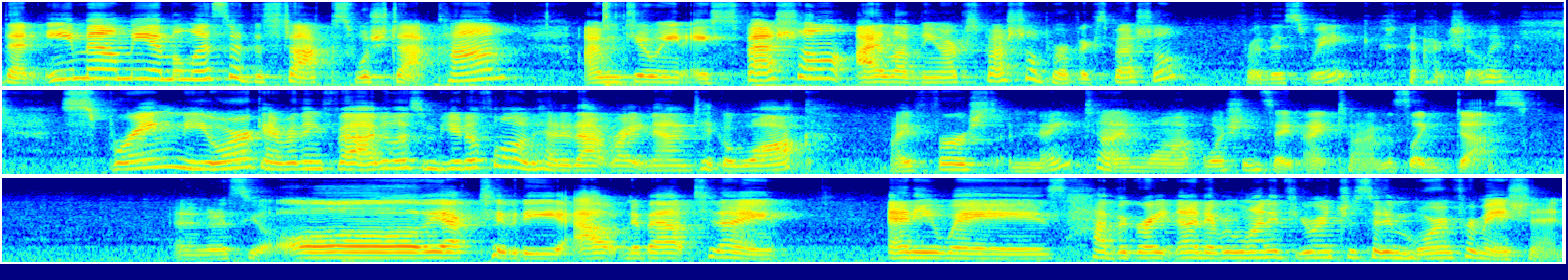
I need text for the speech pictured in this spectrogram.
then email me at melissa at thestockswoosh.com. I'm doing a special, I Love New York special, perfect special for this week, actually. Spring, New York, everything fabulous and beautiful. I'm headed out right now to take a walk. My first nighttime walk. Well, I shouldn't say nighttime. It's like dusk. And I'm going to see all the activity out and about tonight. Anyways, have a great night, everyone. If you're interested in more information,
